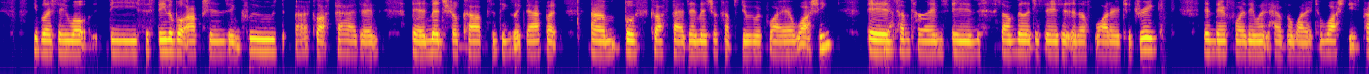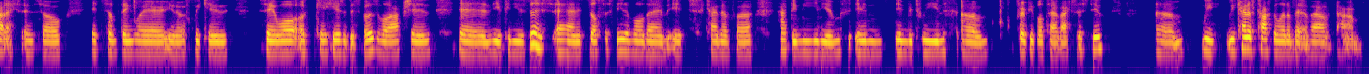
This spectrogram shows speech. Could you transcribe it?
people are saying, well, the sustainable options include uh, cloth pads and and menstrual cups and things like that, but um, both cloth pads and menstrual cups do require washing. And yeah. sometimes in some villages, there isn't enough water to drink, and therefore they wouldn't have the water to wash these products. And so it's something where you know if we can say well okay here's a disposable option and you can use this and it's still sustainable then it's kind of a happy medium in in between um, for people to have access to. Um, we we kind of talk a little bit about um,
